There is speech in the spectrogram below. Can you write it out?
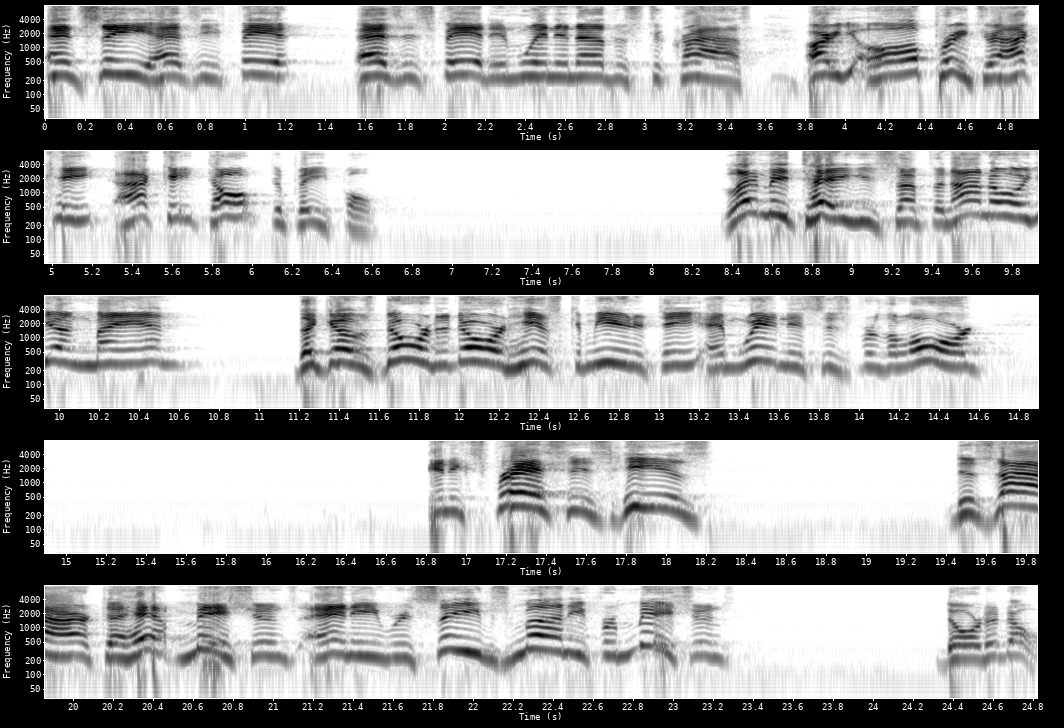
and see as He fit, as is fit in winning others to Christ. Are you, oh preacher, I can't, I can't talk to people. Let me tell you something. I know a young man that goes door to door in his community and witnesses for the Lord and expresses his desire to help missions, and he receives money for missions door to door.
